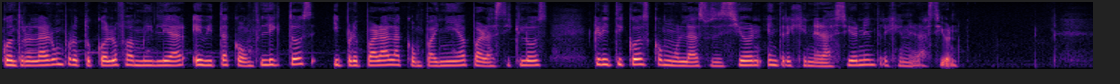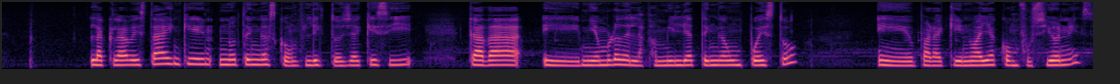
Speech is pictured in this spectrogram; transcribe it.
Controlar un protocolo familiar evita conflictos y prepara a la compañía para ciclos críticos como la sucesión entre generación entre generación. La clave está en que no tengas conflictos, ya que si cada eh, miembro de la familia tenga un puesto, eh, para que no haya confusiones,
